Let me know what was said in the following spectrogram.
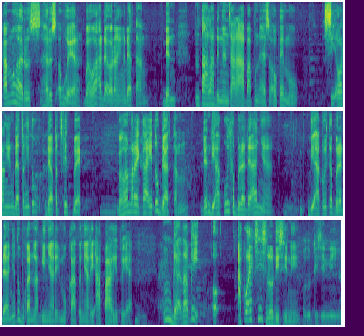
kamu harus harus aware bahwa ada orang yang datang dan entahlah dengan cara apa pun SOP-mu, si orang yang datang itu dapat feedback bahwa mereka itu datang dan diakui keberadaannya. Diakui keberadaannya itu bukan lagi nyari muka atau nyari apa gitu ya. Enggak, tapi oh, aku eksis loh di sini. Aku tuh di sini.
